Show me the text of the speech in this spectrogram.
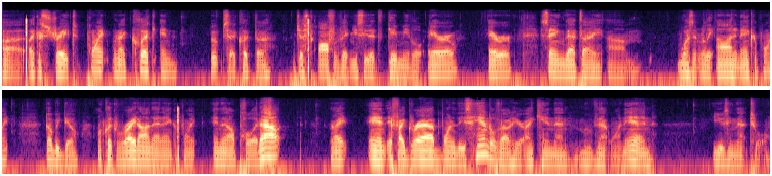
uh, like a straight point. When I click and oops, I clicked the just off of it, and you see that gave me a little arrow error saying that I um, wasn't really on an anchor point. No big deal. I'll click right on that anchor point, and then I'll pull it out, right? And if I grab one of these handles out here, I can then move that one in using that tool.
